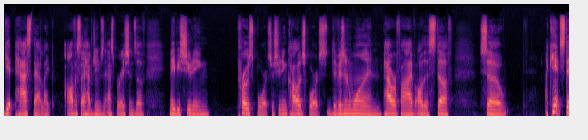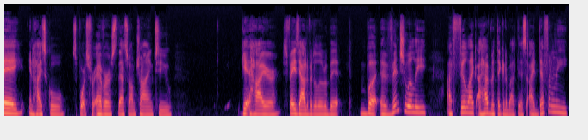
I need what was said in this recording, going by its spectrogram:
get past that. Like obviously I have dreams and aspirations of maybe shooting pro sports or shooting college sports, division 1, power 5, all this stuff. So I can't stay in high school sports forever, so that's why I'm trying to get higher, phase out of it a little bit but eventually, I feel like I have been thinking about this. I definitely,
